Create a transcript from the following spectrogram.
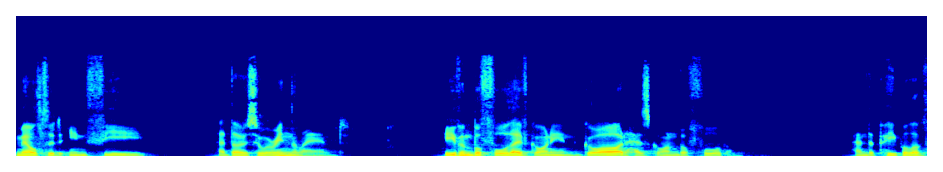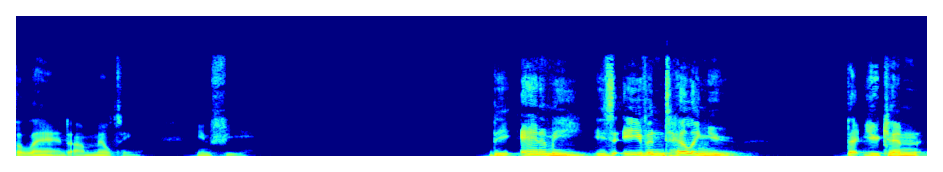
melted in fear at those who are in the land. Even before they've gone in, God has gone before them, and the people of the land are melting in fear. The enemy is even telling you that you can,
